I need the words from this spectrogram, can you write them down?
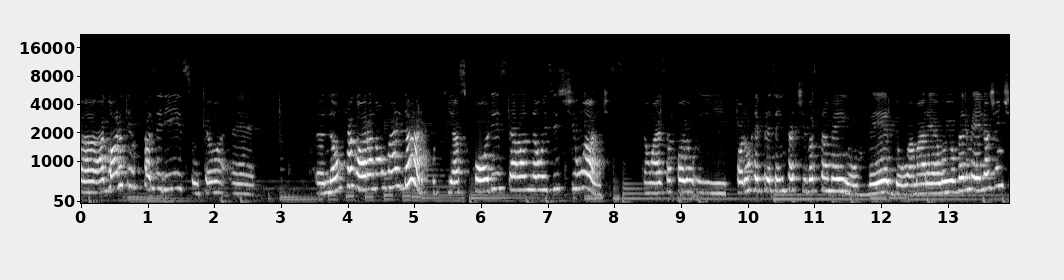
agora eu tenho que fazer isso. Então, é, é, não que agora não vai dar, porque as cores elas não existiam antes. Então essa foi e foram representativas também, o verde, o amarelo e o vermelho. A gente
